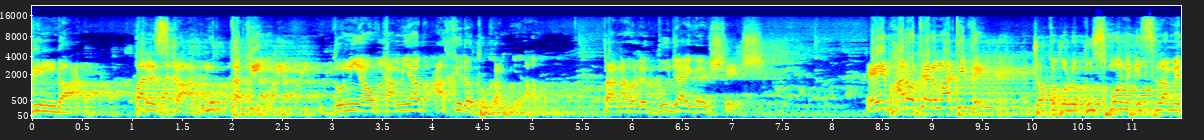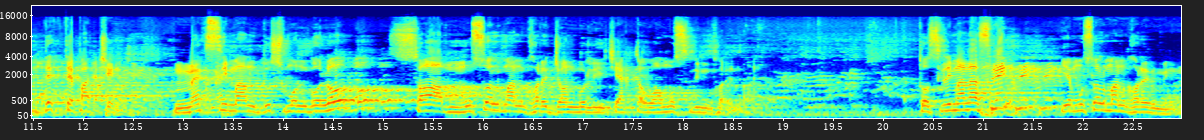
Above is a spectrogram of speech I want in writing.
দিনদার, পরেজগার, মুত্তাকি, দুনিয়াও কামিয়াব, আখিরতও কামিয়াব। তা না হলে দু জায়গায় শেষ। এই ভারতের মাটিতে যতগুলো দুশ্মন ইসলামের দেখতে পাচ্ছেন ম্যাক্সিমাম দুশ্মনগুলো সব মুসলমান ঘরে জন্ম নিয়েছে, একটা অমুসলিম ঘরে নয়। তসলিমা নাসরিন ইয়ে মুসলমান ঘরের মেয়ে।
